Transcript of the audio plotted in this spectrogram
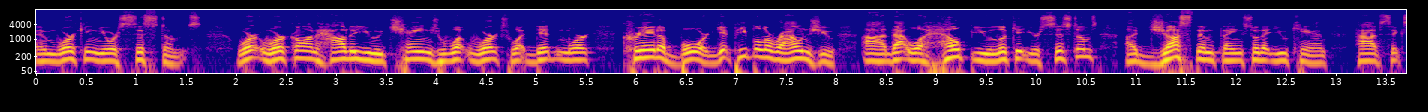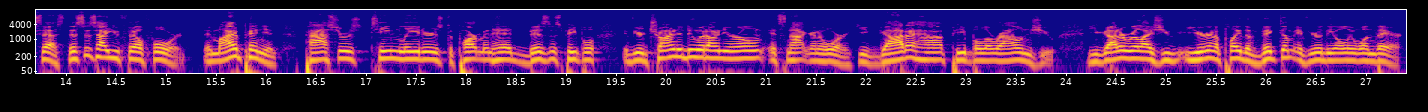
and working your systems. Work, work on how do you change what works, what didn't work. Create a board. Get people around you uh, that will help you look at your systems, adjust them things so that you can have success. This is how you fail forward. In my opinion, pastors, team leaders, department head, business people, if you're trying to do it on your own, it's not going to work. You got to have people around you. You got to realize you, you're going to play the victim if you're the only one there.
